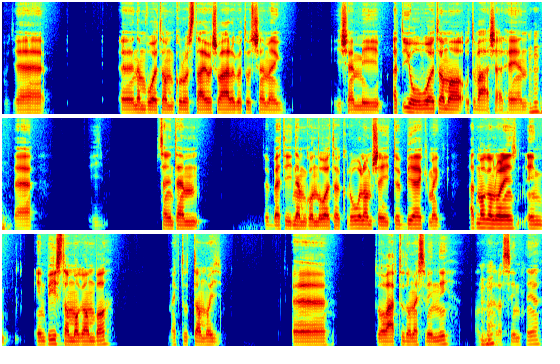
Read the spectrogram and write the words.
Ugye nem voltam korosztályos válogatott sem, meg semmi. Hát jó voltam a, ott vásárhelyen, Uh-huh. de így szerintem többet így nem gondoltak rólam, se így többiek, meg hát magamról én, én, én bíztam magamba, meg tudtam, hogy ö, tovább tudom ezt vinni annál Mhm. a szintnél.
